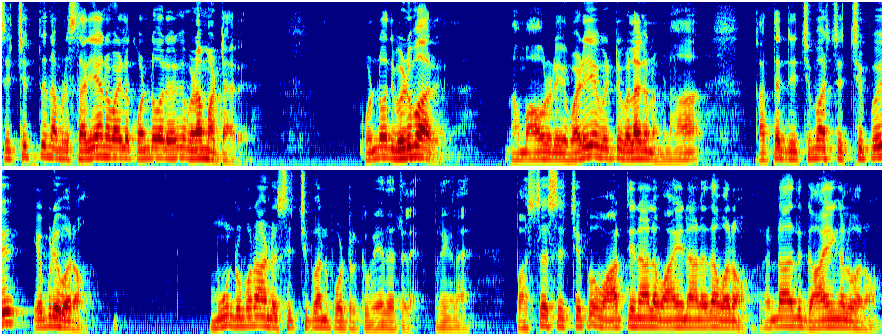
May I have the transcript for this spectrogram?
சிச்சித்து நம்மளை சரியான வழியில் கொண்டு வர வரைக்கும் விட மாட்டார் கொண்டு வந்து விடுவார். நம்ம அவருடைய வழியை விட்டு விலகணும்னா கர்த்தர் நிச்சயமாக சிச்சிப்பு எப்படி வரும்? மூன்று முறை ஆண்டு சிச்சிப்பான்னு போட்டிருக்கு வேதத்தில் புரியுங்களா ஃபஸ்ட்டு சிச்சிப்பு வார்த்தையினால் வாயினால் தான் வரும். ரெண்டாவது காயங்கள் வரும்.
